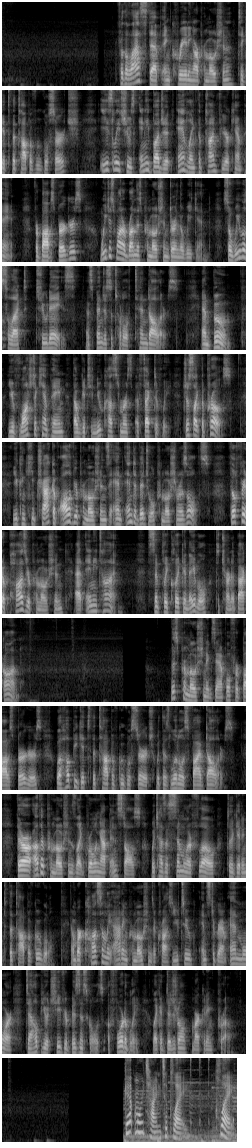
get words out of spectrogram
For the last step in creating our promotion to get to the top of Google search, easily choose any budget and length of time for your campaign. For Bob's Burgers, we just want to run this promotion during the weekend, so we will select two days and spend just a total of $10. And boom, you've launched a campaign that will get you new customers effectively, just like the pros. You can keep track of all of your promotions and individual promotion results. Feel free to pause your promotion at any time. Simply click Enable to turn it back on. This promotion example for Bob's Burgers will help you get to the top of Google search with as little as $5. There are other promotions like Growing App Installs, which has a similar flow to getting to the top of Google. And we're constantly adding promotions across YouTube, Instagram, and more to help you achieve your business goals affordably like a digital marketing pro. Get more time to play. Plai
